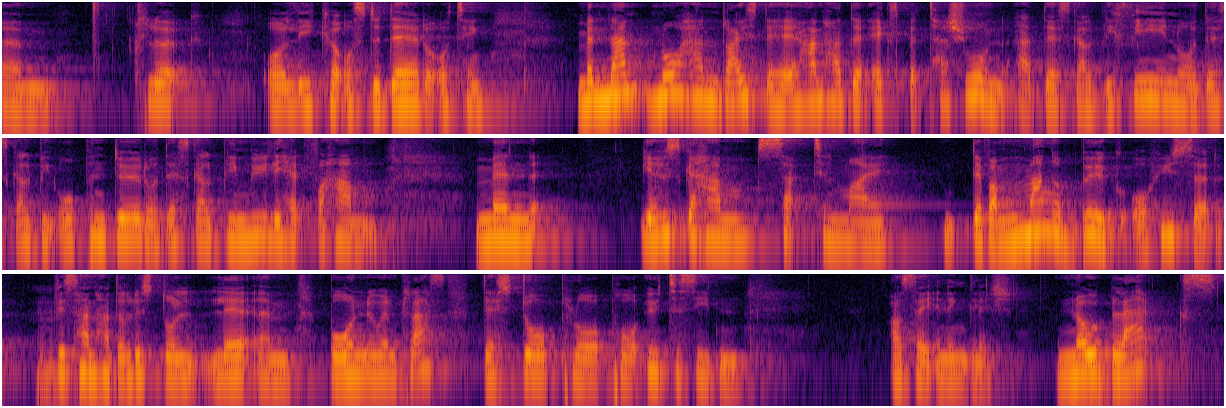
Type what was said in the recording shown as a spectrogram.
um, kløk og liker å studere og ting. Men når han reiste her, han hadde ekspektasjon at det skal bli fin, og det skal bli åpen dør, og det skal bli mulighet for ham. Men jeg husker han sa til meg det var mange bygg og huser. Mm. Hvis han hadde lyst til å bo noen plass, det står på, på utesiden. I'll say in English. No blacks.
